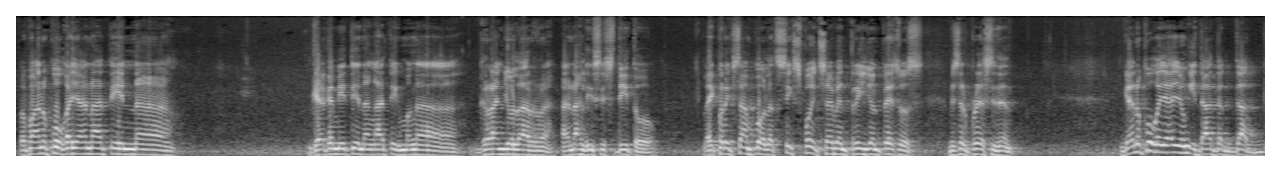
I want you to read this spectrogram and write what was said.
paano po kaya natin uh, gagamitin ang ating mga granular analysis dito? Like for example, at 6.7 trillion pesos, Mr. President, Gano po kaya yung idadagdag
